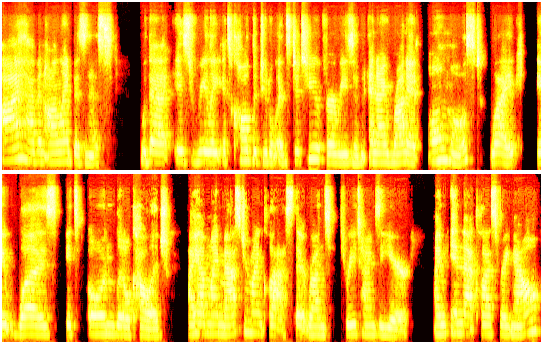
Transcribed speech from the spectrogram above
I have an online business that is really, it's called the Doodle Institute for a reason. And I run it almost like it was its own little college. I have my mastermind class that runs three times a year. I'm in that class right now.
